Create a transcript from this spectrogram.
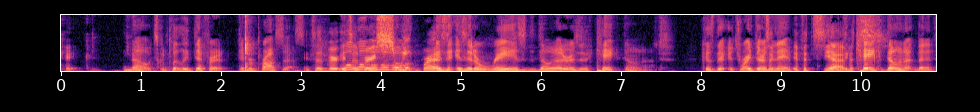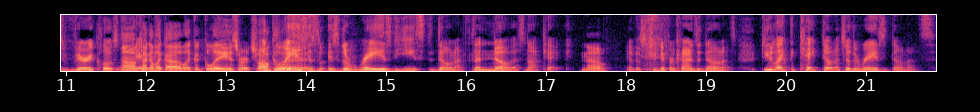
cake. No, it's completely different. Different process. It's a very it's Whoa, a whoa, very whoa, sweet bread. Is it is it a raised donut or is it a cake donut? Because it's right there It's in the a- name. If it's yeah, it's if a cake donut, then it's very close to No, I'm cake. talking like a like a glaze or a chocolate. a glazed is, is the raised yeast donuts. Then no, that's not cake. no. Yeah, there's two different kinds of donuts. Do you like the cake donuts or the raised donuts?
